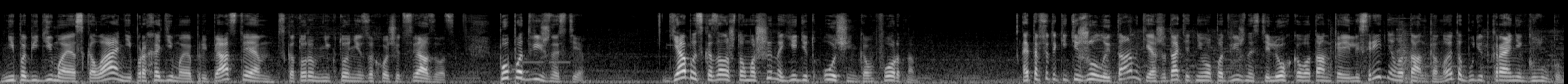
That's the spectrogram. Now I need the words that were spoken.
непобедимая скала, непроходимое препятствие, с которым никто не захочет связываться. По подвижности, я бы сказал, что машина едет очень комфортно. Это все-таки тяжелый танк, и ожидать от него подвижности легкого танка или среднего танка, но это будет крайне глупым.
